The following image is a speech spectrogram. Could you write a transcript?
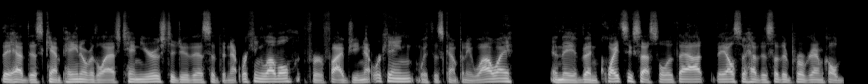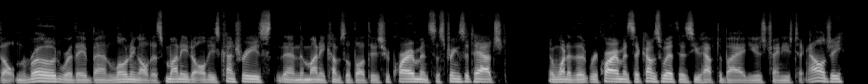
they had this campaign over the last 10 years to do this at the networking level for 5G networking with this company, Huawei. And they have been quite successful at that. They also have this other program called Belt and Road, where they've been loaning all this money to all these countries. Then the money comes with all these requirements, the strings attached. And one of the requirements that comes with is you have to buy and use Chinese technology.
